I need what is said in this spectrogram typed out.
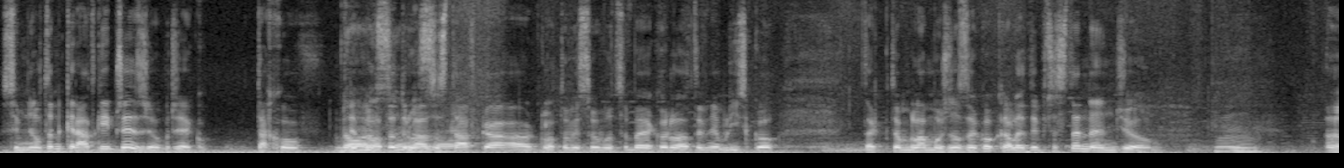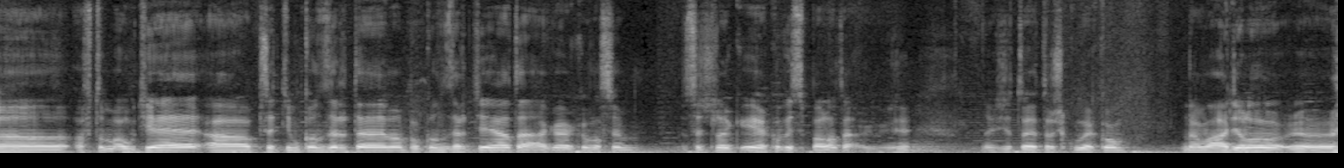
si měl ten krátký přejezd, že protože jako Tachov, No, kde byla ta druhá jasně. zastávka a Klatovy jsou od sebe jako relativně blízko, tak tam byla možnost jako kality přes ten den, že jo? Hmm. A, a v tom autě a před tím koncertem a po koncertě a tak, a jako vlastně se člověk i jako vyspal a tak, takže, takže to je trošku jako navádělo eh,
